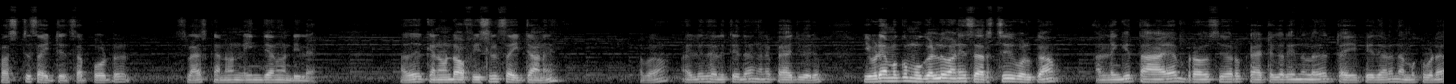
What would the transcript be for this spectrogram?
first site support slash Canon India എന്ന് കണ്ടില്ലേ? അത് കനോണിന്റെ ഒഫീഷ്യൽ സൈറ്റാണ് അപ്പോൾ അതിൽ സെലക്ട് ചെയ്താൽ അങ്ങനെ പേജ് വരും. ഇവിടെ നമുക്ക് മുകളിൽ വേണമെങ്കിൽ സെർച്ച് കൊടുക്കാം. അല്ലെങ്കിൽ താഴെ ബ്രൗസർ കാറ്റഗറി എന്നുള്ളത് ടൈപ്പ് ചെയ്താൽ നമുക്കിവിടെ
